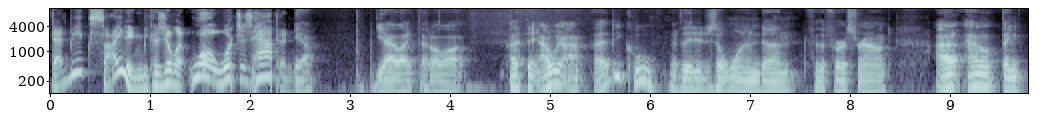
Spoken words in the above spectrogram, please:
that'd be exciting because you're like, "Whoa, what just happened?" yeah, yeah, I like that a lot. I think I would. I, that'd be cool if they did just a one and done for the first round. I I don't think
